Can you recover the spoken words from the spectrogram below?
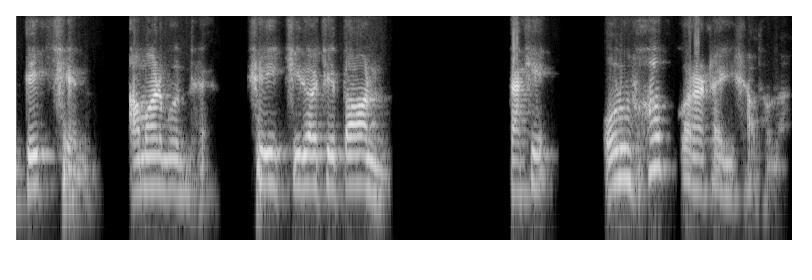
দেখছেন আমার মধ্যে সেই চিরচেতন তাকে অনুভব করাটাই সাধনা।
